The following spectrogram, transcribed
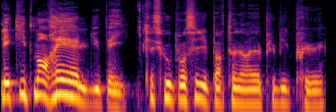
l'équipement réel du pays. Qu'est-ce que vous pensez du partenariat public-privé?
